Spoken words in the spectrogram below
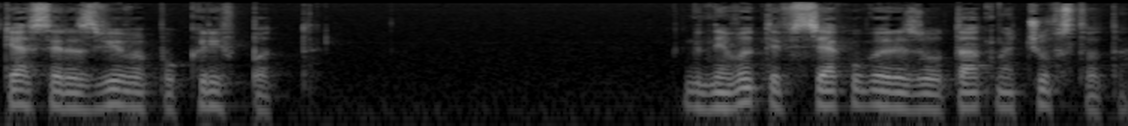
Тя се развива по крив път. Гневът е всякога резултат на чувствата.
